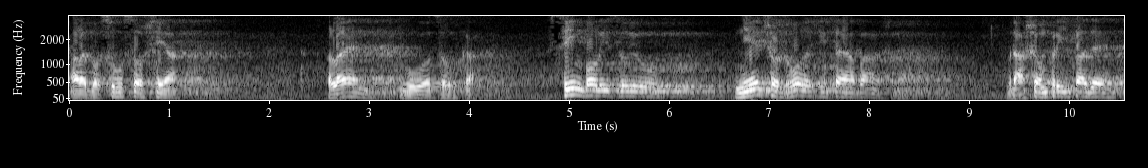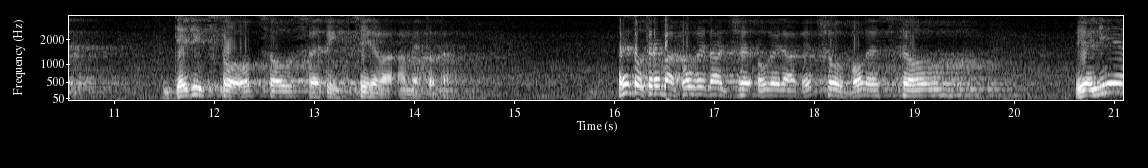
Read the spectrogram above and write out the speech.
alebo súsošia len v úvodzovkách symbolizujú niečo dôležité a vážne. V našom prípade dedictvo otcov svätých Cieľa a Metoda. Preto treba povedať, že oveľa väčšou bolestou je nie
